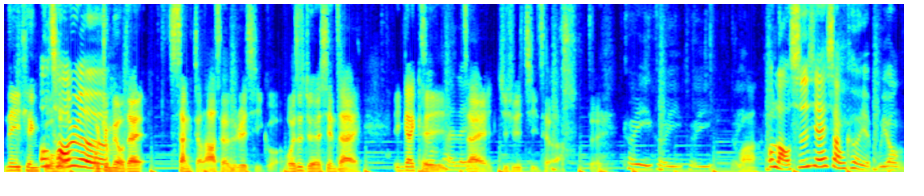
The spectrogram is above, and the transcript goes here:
那一天过我就没有再上脚踏车出去骑过。我是觉得现在应该可以再继续骑车了。对，可以可以可以可以。哇，哦，老师现在上课也不用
